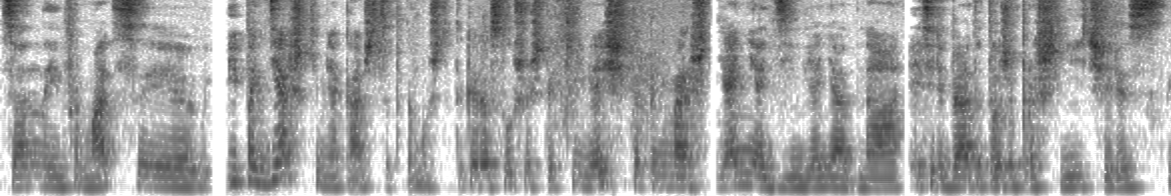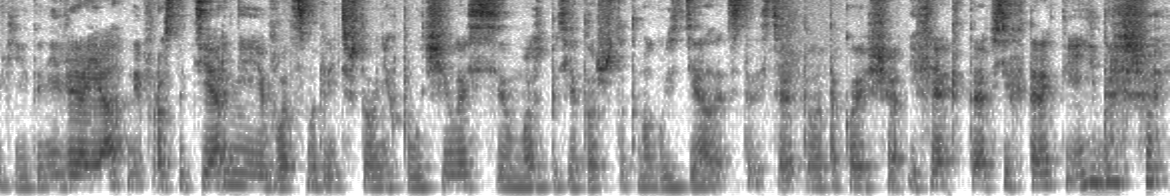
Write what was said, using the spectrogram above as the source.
ценной информации и поддержки, мне кажется, потому что ты, когда слушаешь такие вещи, ты понимаешь, что я не один, я не одна. Эти ребята тоже прошли через какие-то невероятные просто те тернии, вот смотрите, что у них получилось, может быть, я тоже что-то могу сделать. То есть у этого такой еще эффект психотерапии небольшой.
